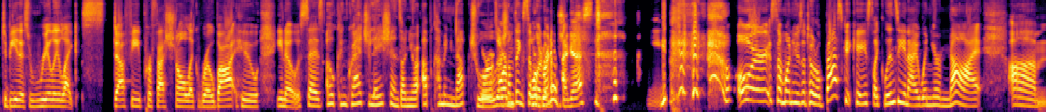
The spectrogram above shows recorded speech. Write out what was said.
to be this really like stuffy professional like robot who you know says oh congratulations on your upcoming nuptials or, or, or something similar or british i guess or someone who's a total basket case like Lindsey and I when you're not um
